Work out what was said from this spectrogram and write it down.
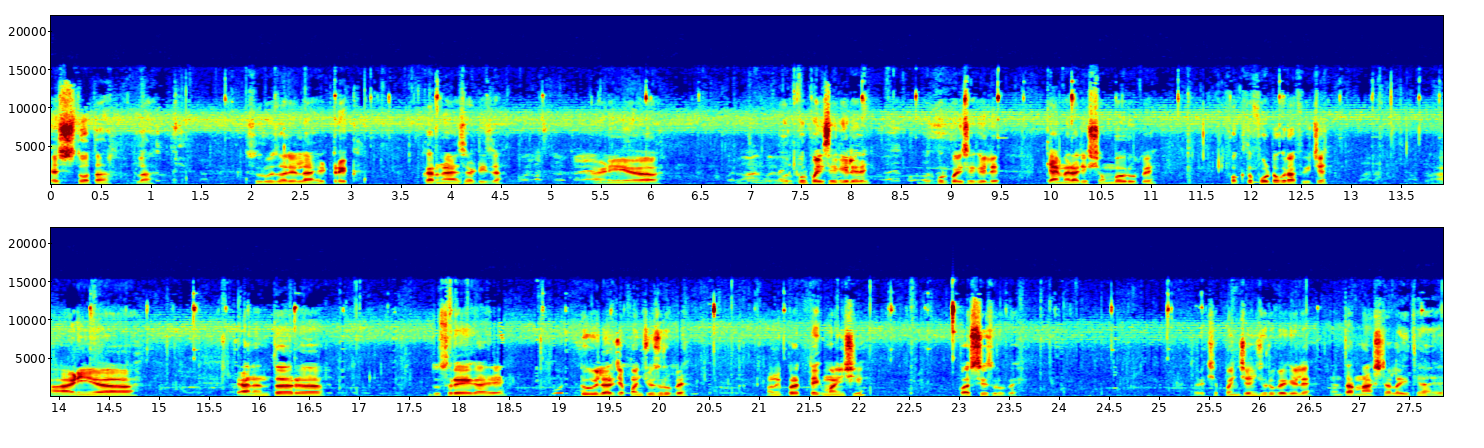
यश तो आता आपला सुरू झालेला आहे ट्रेक करण्यासाठीचा. आणि भरपूर पैसे गेले रे. भरपूर पैसे गेले. कॅमेराचे शंभर रुपये. फक्त फोटोग्राफीचे. आणि त्यानंतर दुसरं एक आहे टू व्हीलरचे पंचवीस रुपये आणि प्रत्येक माणशी पस्तीस रुपये. तर एकशे पंच्याऐंशी रुपये गेले. नंतर नाश्त्याला इथे आहे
